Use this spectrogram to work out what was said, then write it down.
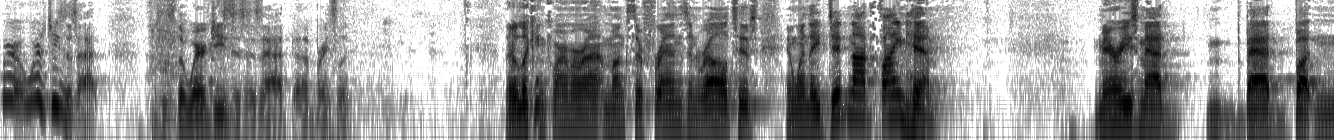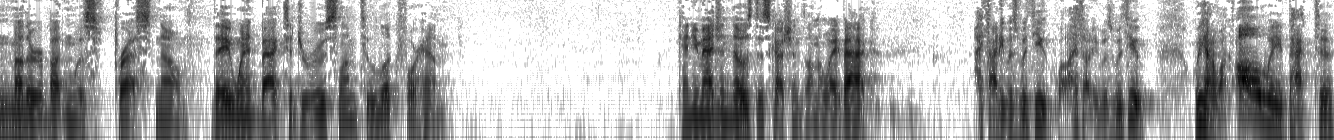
Where, where's Jesus at? This is the Where Jesus is At uh, bracelet. They're looking for him around, amongst their friends and relatives, and when they did not find him, Mary's mad, bad button, mother button was pressed. No, they went back to Jerusalem to look for him. Can you imagine those discussions on the way back? I thought he was with you. Well, I thought he was with you. We got to walk all the way back to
